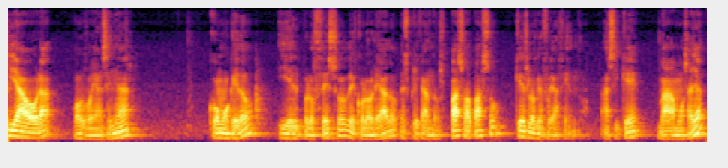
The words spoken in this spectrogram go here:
Y ahora os voy a enseñar cómo quedó y el proceso de coloreado, explicándoos paso a paso qué es lo que fui haciendo. Así que vamos allá.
